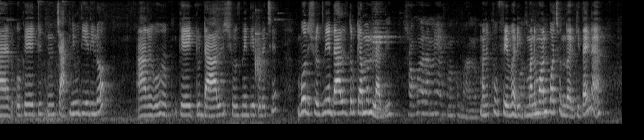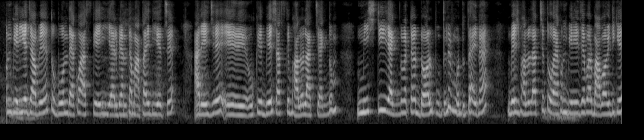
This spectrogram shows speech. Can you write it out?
আর ওকে একটু চাটনিও দিয়ে দিল আর ওকে একটু ডাল সজনে দিয়ে করেছে। বল সজনে ডাল তোর কেমন লাগে? মানে খুব ফেভারিট মানে মন পছন্দ আর কি তাই না? বোন বেরিয়ে যাবে তো বোন দেখো আজকে এই ইয়ার ব্যান্ডটা মাথায় দিয়েছে। আর এই যে ওকে বেশ আজকে ভালো লাগছে একদম মিষ্টি একদম একটা ডল পুতুলের মতো তাই না? বেশ ভালো লাগছে তো এখন বেরিয়ে যাবার বাবা ওইদিকে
